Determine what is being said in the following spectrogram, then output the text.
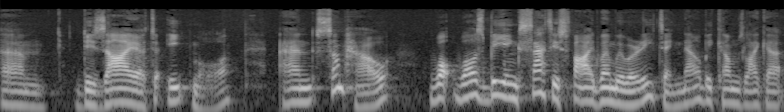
um, desire to eat more, and somehow what was being satisfied when we were eating now becomes like a,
